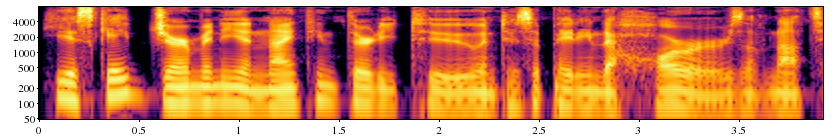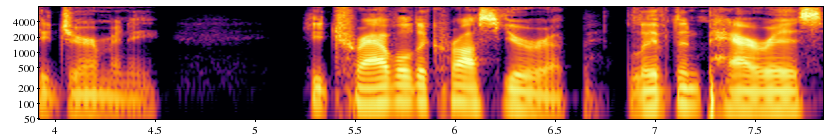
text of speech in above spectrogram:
He escaped Germany in 1932, anticipating the horrors of Nazi Germany. He traveled across Europe, lived in Paris,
